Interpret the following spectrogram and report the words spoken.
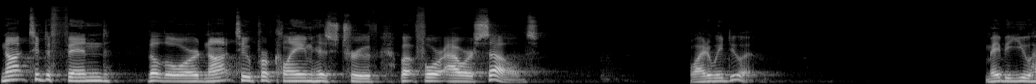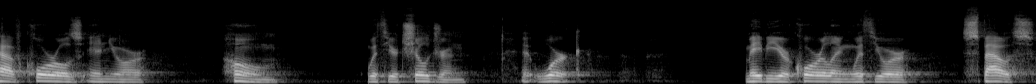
Not to defend the Lord, not to proclaim his truth, but for ourselves. Why do we do it? Maybe you have quarrels in your home with your children, at work. Maybe you're quarreling with your spouse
